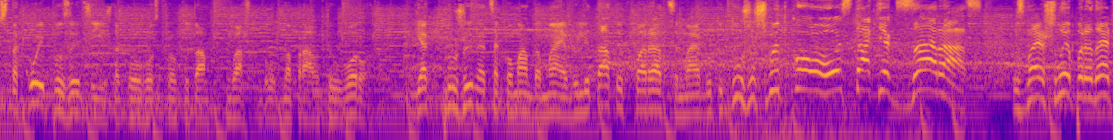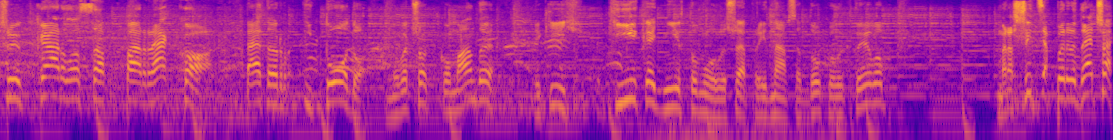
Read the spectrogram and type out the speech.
з такої позиції, з такого гострого кута важко було б направити у ворот. Як пружина ця команда має вилітати вперед, це має бути дуже швидко. Ось так як зараз. Знайшли передачею Карлоса Пареко. Петер і Тодо, новачок команди, який кілька днів тому лише приєднався до колективу. Марашиться передача.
